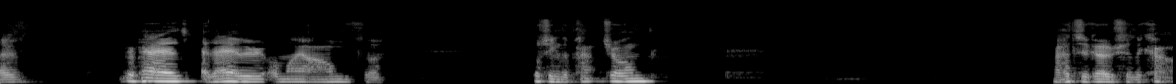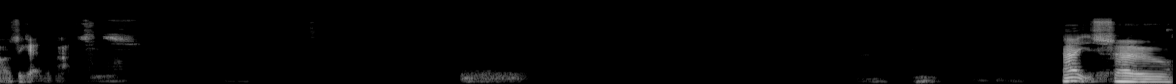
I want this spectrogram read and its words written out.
I've prepared an area on my arm for putting the patch on. I had to go to the car to get the patches. Right, so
